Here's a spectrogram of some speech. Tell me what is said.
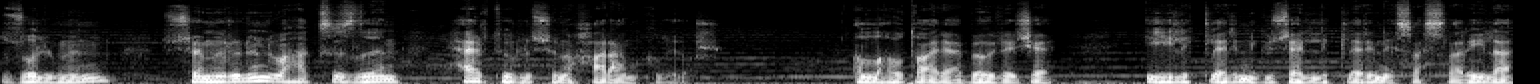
Zulmün, sömürünün ve haksızlığın her türlüsünü haram kılıyor. Allahu Teala böylece iyiliklerin, güzelliklerin esaslarıyla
